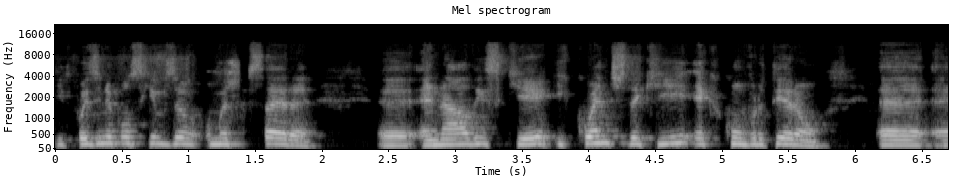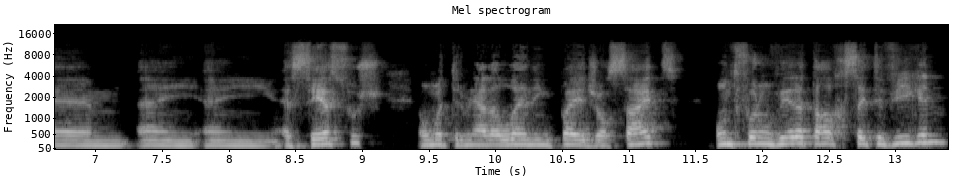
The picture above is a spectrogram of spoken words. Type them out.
e depois ainda conseguimos uma terceira uh, análise que é e quantos daqui é que converteram um, em, em, acessos a uma determinada landing page ou site onde foram ver a tal receita vegan,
